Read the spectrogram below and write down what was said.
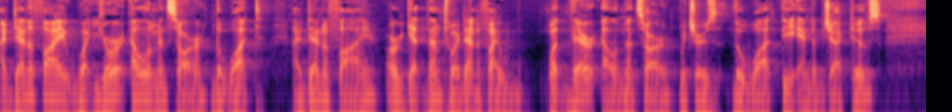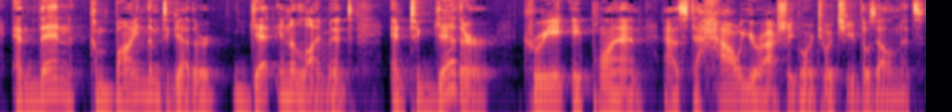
Identify what your elements are, the what, identify or get them to identify what their elements are, which is the what, the end objectives, and then combine them together, get in alignment, and together create a plan as to how you're actually going to achieve those elements.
